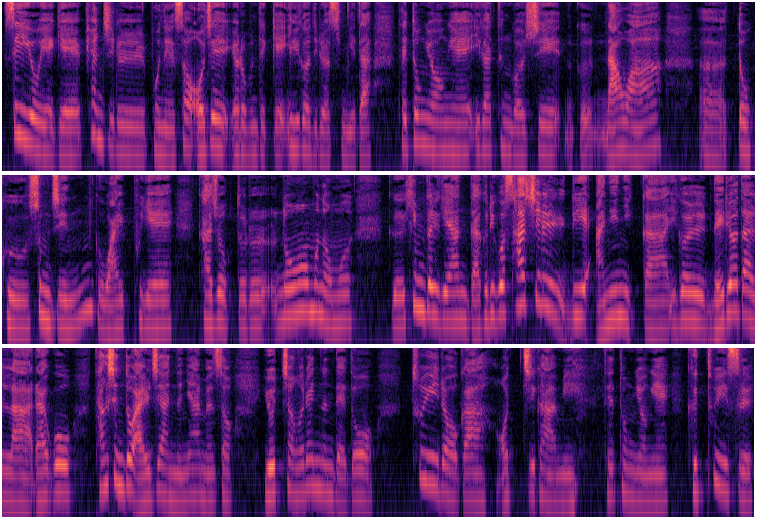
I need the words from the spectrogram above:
CEO에게 편지를 보내서 어제 여러분들께 읽어드렸습니다. 대통령의 이 같은 것이 그 나와 어, 또그 숨진 그 와이프의 가족들을 너무 너무 그 힘들게 한다. 그리고 사실이 아니니까 이걸 내 려달라라고 당신도 알지 않느냐 하면서 요청을 했는데도 트위터가 어찌 감히 대통령의 그 트윗을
